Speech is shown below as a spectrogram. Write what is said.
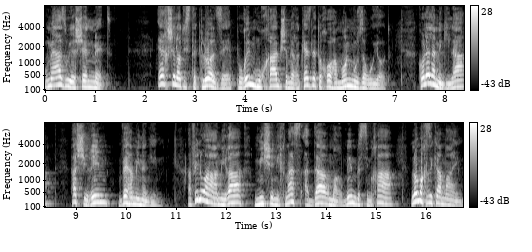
ומאז הוא ישן מת. איך שלא תסתכלו על זה, פורים הוא חג שמרכז לתוכו המון מוזרויות, כולל המגילה, השירים והמנהגים. אפילו האמירה "מי שנכנס אדר מרבים בשמחה" לא מחזיקה מים.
